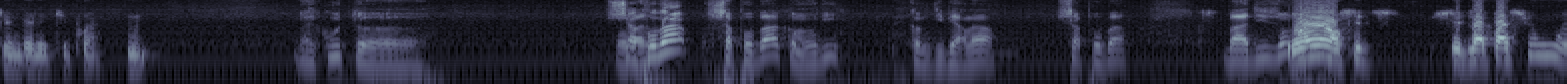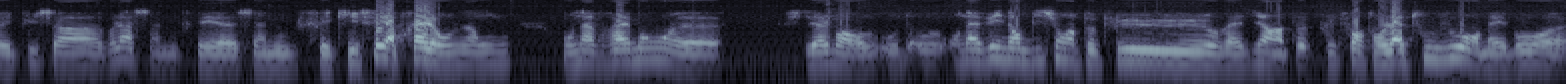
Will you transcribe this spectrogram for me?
c'est une belle équipe, ouais. Mm. Bah écoute. euh, Chapeau va- Chapeau bas, comme on dit. Comme dit Bernard. Chapeau bas. Bah disons. Ouais, alors c'est c'est de la passion et puis ça, voilà, ça nous fait euh, ça nous fait kiffer. Après, on a, on, on a vraiment euh, finalement, on avait une ambition un peu plus, on va dire un peu plus forte. On l'a toujours, mais bon,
